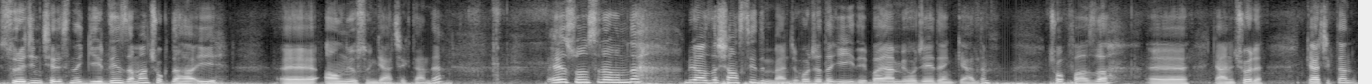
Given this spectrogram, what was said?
Sürecin içerisine girdiğin zaman çok daha iyi e, anlıyorsun gerçekten de. En son sınavımda biraz da şanslıydım bence. Hoca da iyiydi. Bayan bir hocaya denk geldim. Çok fazla e, yani şöyle gerçekten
